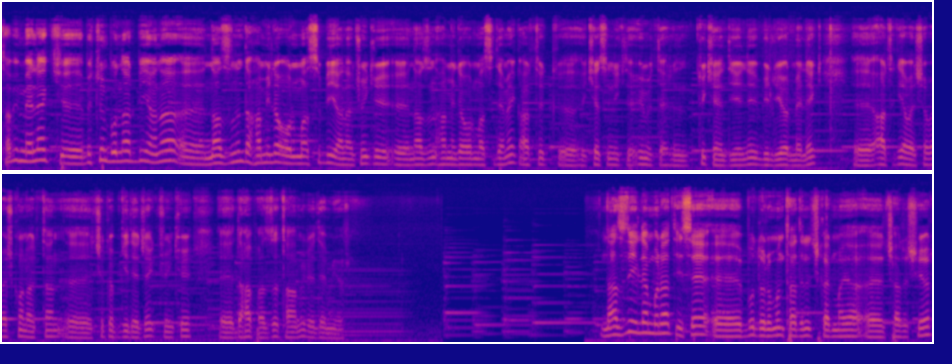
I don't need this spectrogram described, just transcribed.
Tabii Melek e, bütün bunlar bir yana e, Nazlı'nın da hamile olması bir yana. Çünkü e, Nazlı'nın hamile olması demek artık kesinlikle ümitlerinin tükendiğini biliyor Melek. Artık yavaş yavaş konaktan çıkıp gidecek çünkü daha fazla tahammül edemiyor. Nazlı ile Murat ise e, bu durumun tadını çıkarmaya e, çalışıyor.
